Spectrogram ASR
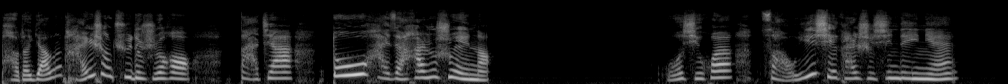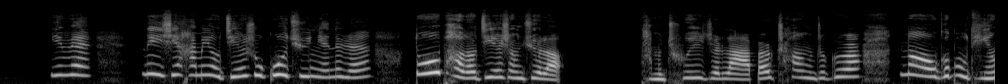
跑到阳台上去的时候，大家都还在酣睡呢。我喜欢早一些开始新的一年，因为那些还没有结束过去一年的人都跑到街上去了，他们吹着喇叭，唱着歌，闹个不停。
